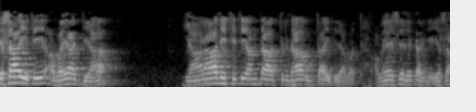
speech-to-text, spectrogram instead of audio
ऐसा इति अभयाद्या ज्ञानाधिस्थिति अंत त्रिधा उगता इतिवत अभय से लेकर के ऐसा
